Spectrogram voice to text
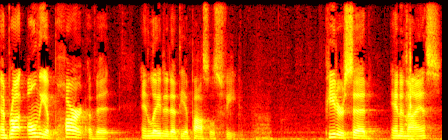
and brought only a part of it and laid it at the apostles' feet. Peter said, Ananias,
